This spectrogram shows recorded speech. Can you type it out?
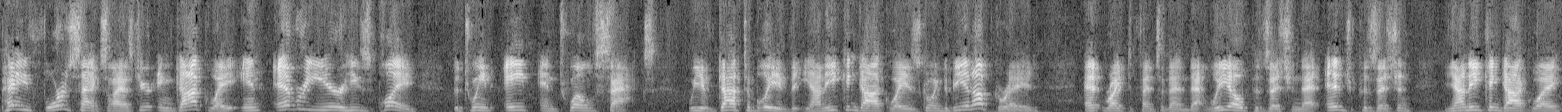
Paye four sacks last year, and Ngakoue in every year he's played between eight and twelve sacks. We have got to believe that Yannick Ngakoue is going to be an upgrade at right defensive end. That Leo position, that edge position, Yannick Ngakoue,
